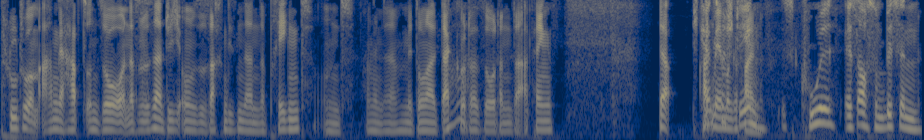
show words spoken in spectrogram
Pluto im Arm gehabt und so. Und das sind natürlich auch so Sachen, die sind dann da prägend. Und wenn du mit Donald Duck Ah. oder so dann da abhängst. Ja, ich kann mir immer verstehen. gefallen. Ist cool. Ist auch so ein bisschen,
